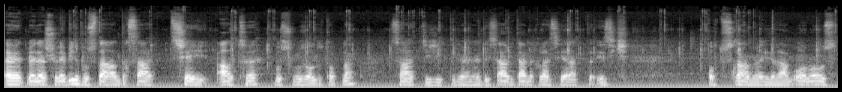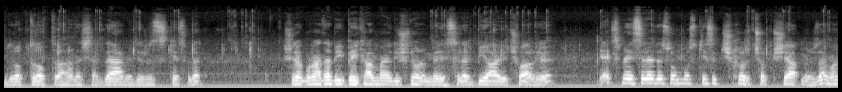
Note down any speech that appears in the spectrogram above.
Evet beyler şöyle bir bus daha aldık. Saat şey 6 busumuz oldu toplam. Saat diyecektim ya neredeyse. Abi bir tane klas yarattı ezik. 30 gram 50 gram olma olsun drop droptur arkadaşlar. Devam ediyoruz kesmeden. Şöyle buna da bir bek almayı düşünüyorum. Meyseler bir ayrı çoğalıyor. Geç meyselerde son boss kesip çıkıyoruz. Çok bir şey yapmıyoruz ama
